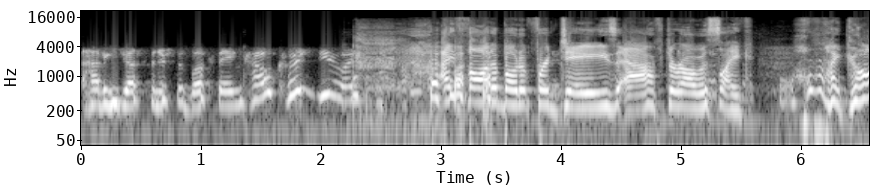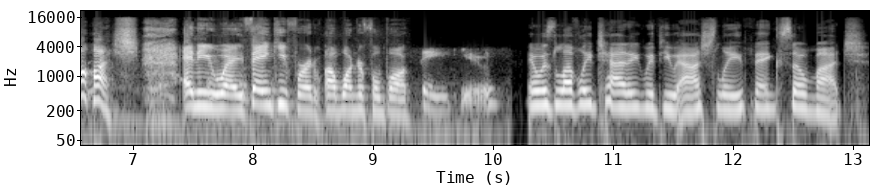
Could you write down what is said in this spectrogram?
having just finished the book saying, How could you? I, I thought about it for days after. I was like, Oh my gosh. Anyway, thank you for a wonderful book. Thank you. It was lovely chatting with you, Ashley. Thanks so much.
